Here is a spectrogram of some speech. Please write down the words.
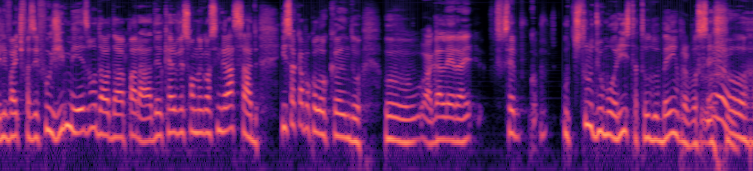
ele vai te fazer fugir mesmo da, da parada. Eu quero ver só um negócio engraçado. Isso acaba colocando o, a galera. Você, o título de humorista, tudo bem para você? ou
